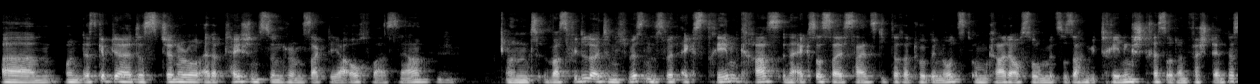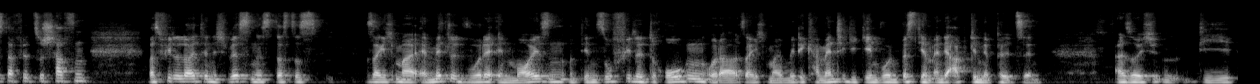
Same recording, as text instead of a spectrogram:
Ähm, und es gibt ja das General Adaptation Syndrome, sagt ja auch was, ja. Mhm. Und was viele Leute nicht wissen, das wird extrem krass in der Exercise Science Literatur benutzt, um gerade auch so mit so Sachen wie Trainingsstress oder ein Verständnis dafür zu schaffen. Was viele Leute nicht wissen, ist, dass das, sage ich mal, ermittelt wurde in Mäusen und denen so viele Drogen oder, sage ich mal, Medikamente gegeben wurden, bis die am Ende abgenippelt sind. Also ich, die,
